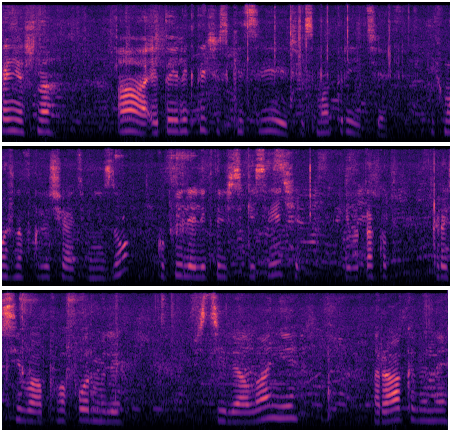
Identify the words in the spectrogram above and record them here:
Конечно. А, это электрические свечи, смотрите. Их можно включать внизу. Купили электрические свечи и вот так вот красиво оформили в стиле Алании. Раковины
